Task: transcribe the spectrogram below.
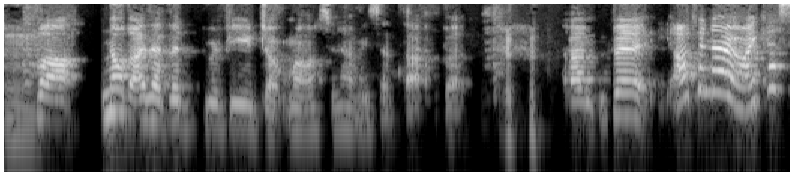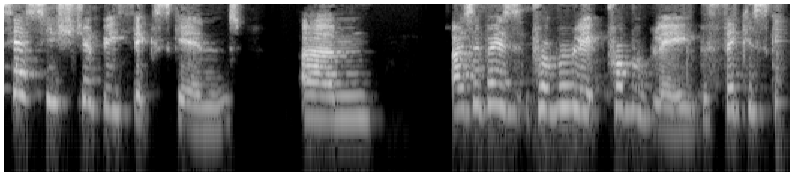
Mm. But not that I've ever reviewed Doc Martin, having said that. But um, but I don't know. I guess yes, you should be thick skinned. Um, I suppose probably probably the thicker skinned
